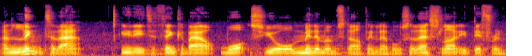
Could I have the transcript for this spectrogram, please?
And linked to that, you need to think about what's your minimum staffing level. So they're slightly different.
